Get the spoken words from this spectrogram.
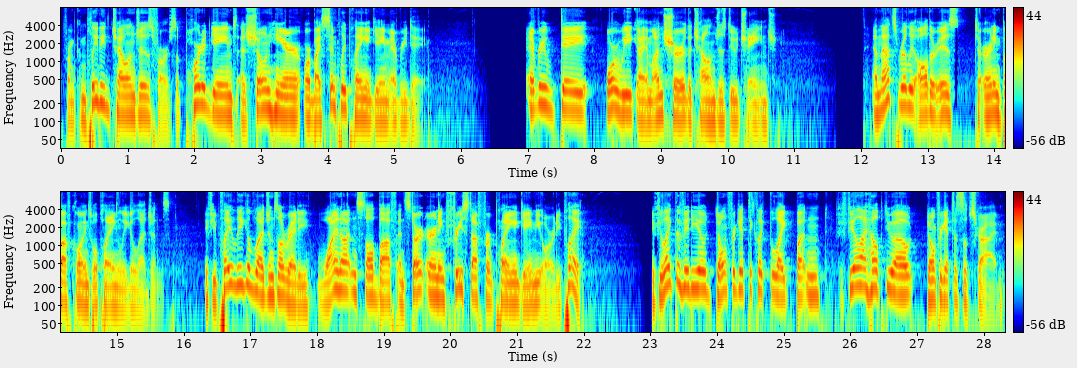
from completed challenges for supported games as shown here or by simply playing a game every day. Every day or week I am unsure, the challenges do change. And that's really all there is to earning buff coins while playing League of Legends. If you play League of Legends already, why not install buff and start earning free stuff for playing a game you already play? If you like the video, don't forget to click the like button. If you feel I helped you out, don't forget to subscribe.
